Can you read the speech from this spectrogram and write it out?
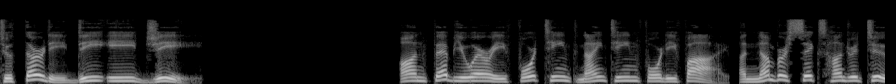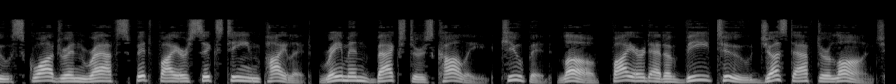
to 30 DEG. On February 14, 1945, a No. 602 Squadron RAF Spitfire 16 pilot, Raymond Baxter's colleague Cupid Love, fired at a V-2 just after launch.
